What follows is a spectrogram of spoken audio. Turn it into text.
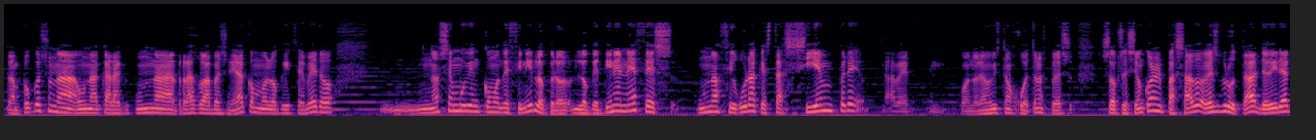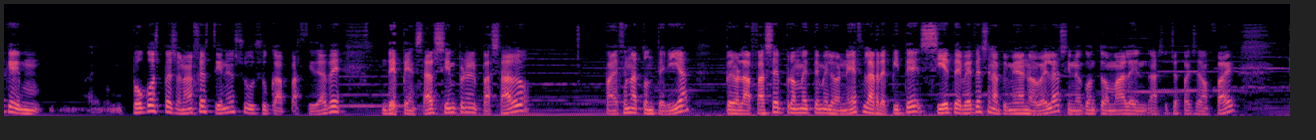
tampoco es una, una, cara- una rasgo de la personalidad como lo que dice Vero. No sé muy bien cómo definirlo, pero lo que tiene Ned es una figura que está siempre. A ver, cuando lo hemos visto en Tronos, pero su obsesión con el pasado es brutal. Yo diría que mm, pocos personajes tienen su, capacidad de, de pensar siempre en el pasado parece una tontería, pero la frase promete Ned la repite siete veces en la primera novela, si no conto mal en As of Fire and Fire,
